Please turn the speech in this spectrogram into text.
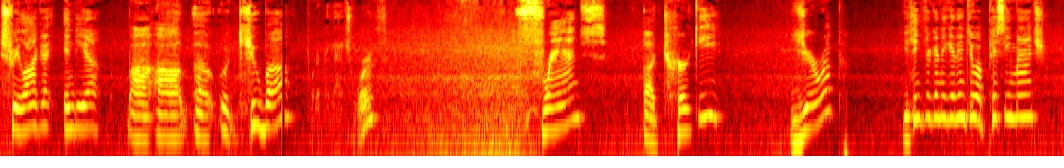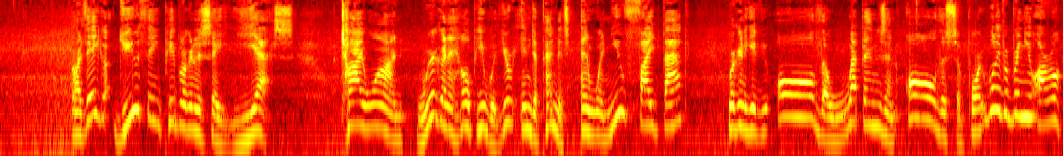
Sri Lanka, India, uh, uh, uh, Cuba, whatever that's worth. France, uh, Turkey, Europe. You think they're going to get into a pissing match? Are they? Do you think people are going to say yes? Taiwan, we're going to help you with your independence, and when you fight back, we're going to give you all the weapons and all the support. We'll even bring you our own.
